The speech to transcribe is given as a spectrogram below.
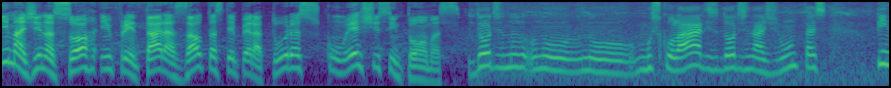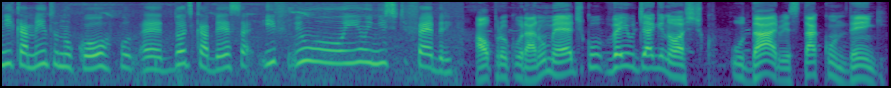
Imagina só enfrentar as altas temperaturas com estes sintomas: dores no, no, no musculares, dores nas juntas, pinicamento no corpo, é, dor de cabeça e, e, o, e o início de febre. Ao procurar um médico, veio o diagnóstico: o Dário está com dengue.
